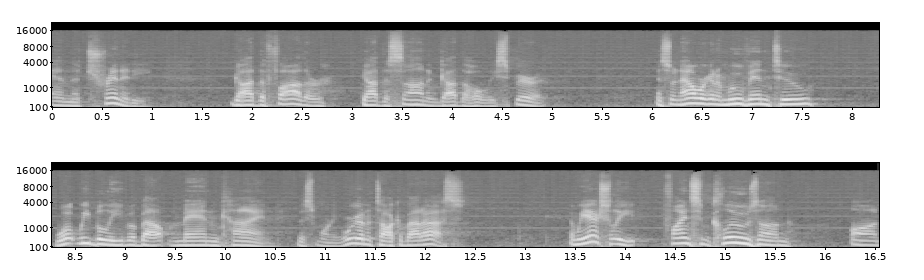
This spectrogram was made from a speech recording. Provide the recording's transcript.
and the Trinity God the Father, God the Son, and God the Holy Spirit. And so now we're going to move into what we believe about mankind this morning. We're going to talk about us. And we actually find some clues on, on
